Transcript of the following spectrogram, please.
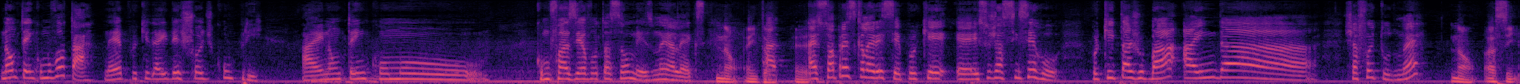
não tem como votar, né? Porque daí deixou de cumprir. Aí não tem como como fazer a votação mesmo, né, Alex? Não, então. Ah, é, é só para esclarecer, porque é, isso já se encerrou. Porque Itajubá ainda já foi tudo, né? Não, assim,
